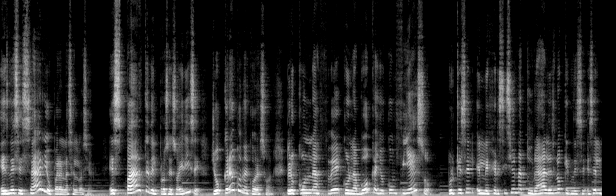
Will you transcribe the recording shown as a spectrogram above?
es necesario para la salvación. Es parte del proceso. Ahí dice, yo creo con el corazón, pero con la fe, con la boca yo confieso, porque es el, ejercicio natural, es lo que es el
